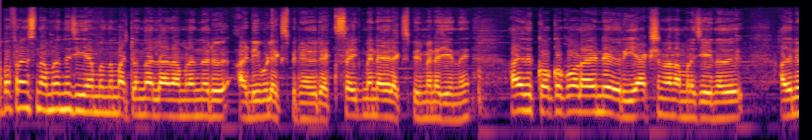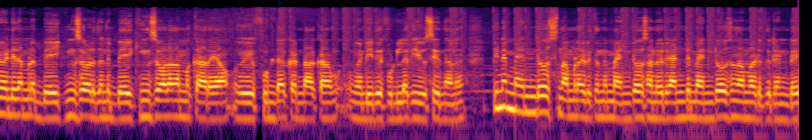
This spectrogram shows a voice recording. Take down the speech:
അപ്പോൾ ഫ്രണ്ട്സ് നമ്മളിന്ന് ചെയ്യാൻ പോകുന്നത് മറ്റൊന്നല്ല നമ്മളിന്നൊരു അടിപൊളി എക്സ്പെരിമെന്റ് ഒരു എക്സൈറ്റ്മെന്റ് ആയ ഒരു എക്സ്പെരിമെന്റ് ചെയ്യുന്നത്. അതായത് കൊക്കക്കോളേന്റെ റിയാക്ഷനാണ് നമ്മൾ ചെയ്യുന്നത്. അതിനുവേണ്ടി നമ്മൾ ബേക്കിംഗ് സോഡ എടുത്തിട്ട് ബേക്കിംഗ് സോഡ നമുക്കറിയാം ഈ ഫുഡൊക്കെ ഉണ്ടാക്കാൻ വേണ്ടിയിട്ട് ഫുഡിലൊക്കെ യൂസ് ചെയ്യുന്നതാണ്. പിന്നെ മെൻഡോസ് നമ്മൾ എടുക്കുന്ന മെൻഡോസ് ആണ്. ഒരു രണ്ട് മെൻഡോസ് നമ്മൾ എടുത്തിട്ടുണ്ട്.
